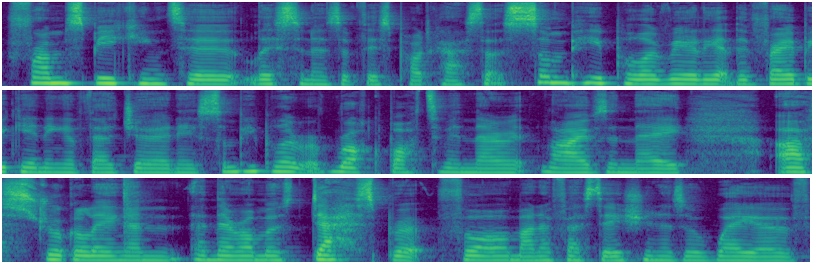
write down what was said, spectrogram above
from speaking to listeners of this podcast that some people are really at the very beginning of their journey. Some people are at rock bottom in their lives and they are struggling and and they're almost desperate for manifestation as a way of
